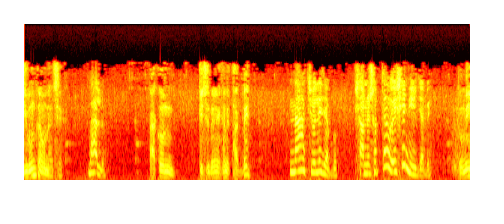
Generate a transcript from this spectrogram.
জীবন কেমন আছে? ভালো। এখন কিছুদিন এখানে থাকবে? না চলে যাব। সামনের সপ্তাহে এসে নিয়ে যাবে। তুমি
